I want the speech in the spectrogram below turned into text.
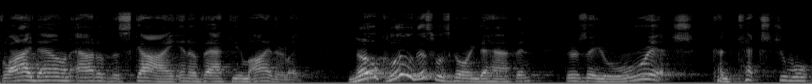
fly down out of the sky in a vacuum either. Like, no clue this was going to happen. There's a rich contextual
